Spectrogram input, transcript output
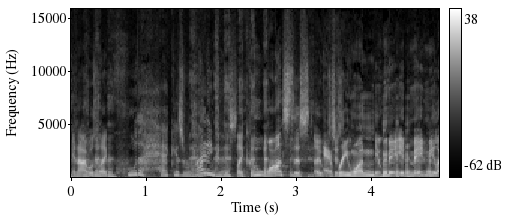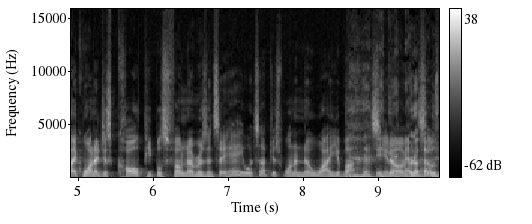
And I was like, who the heck is riding this? Like, who wants this? It was just- Everyone? it, ma- it made me like want to just call people's phone numbers and say, hey, what's up? Just want to know why you bought this, you know? Or no, that was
